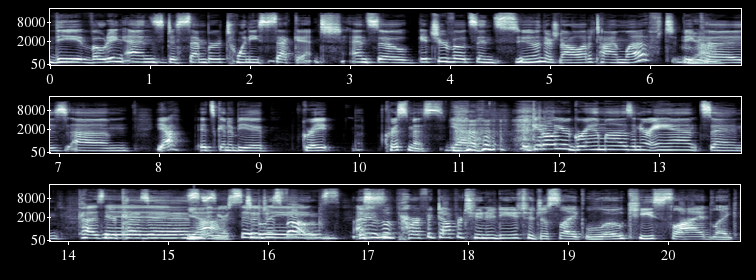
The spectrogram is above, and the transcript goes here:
The voting ends December 22nd. And so get your votes in soon. There's not a lot of time left because, yeah, um, yeah it's going to be a great Christmas. Yeah. but get all your grandmas and your aunts and cousins, your cousins yeah. and your siblings. To just vote. This I mean, is a perfect opportunity to just like low key slide like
